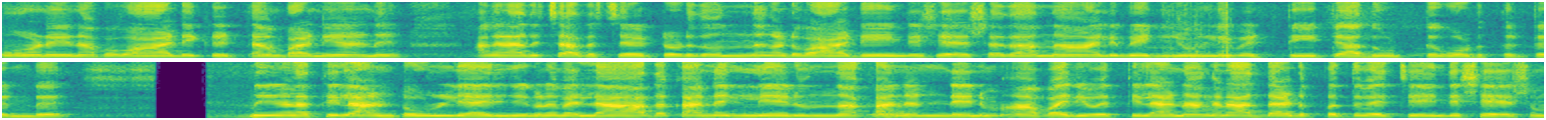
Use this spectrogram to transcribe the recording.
ഫോണാണ്. അപ്പോൾ വാടി കിട്ടാൻ പണിയാണ്. അങ്ങനെ അത് ചതച്ചിട്ട് കൊടുത്ത് ഒന്നും ഇങ്ങോട്ട് വാടിയതിന്റെ ശേഷം അത് നാല് വെല്ലുള്ളി വെട്ടിയിട്ട് അത് ഇട്ട് കൊടുത്തിട്ടുണ്ട്. നീളത്തിലാണ് കേട്ടോ ഉള്ളി അരിഞ്ഞിക്കണം വല്ലാതെ കന ഇല്ലേനും എന്നാ കന ഉണ്ടേനും ആ പരുവത്തിലാണ്. അങ്ങനെ അത് അടുപ്പത്ത് വെച്ചതിന്റെ ശേഷം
